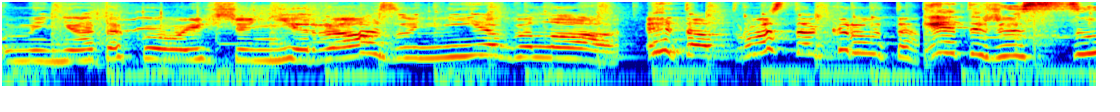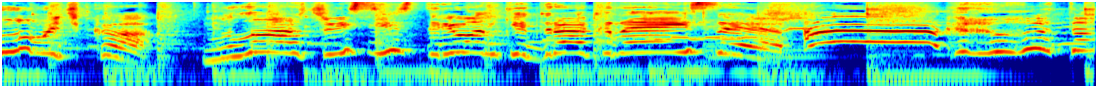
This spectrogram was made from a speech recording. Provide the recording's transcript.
У меня такого еще ни разу не было. Это просто круто. Это же сумочка младшей сестренки Драк Рейсер. А, круто!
